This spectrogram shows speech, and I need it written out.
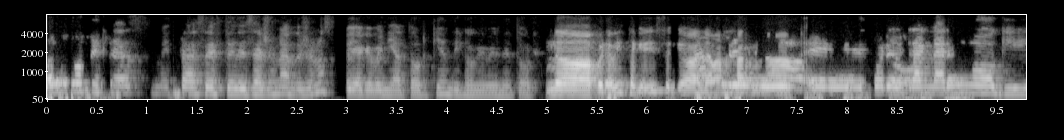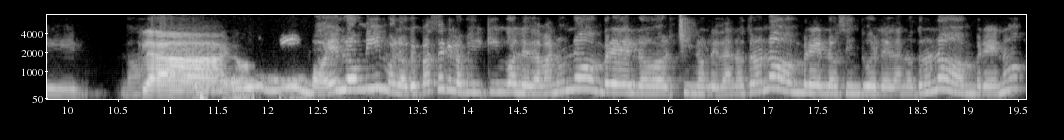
Ahora vos me estás, me estás este, desayunando. Yo no sabía que venía Thor. ¿Quién dijo que viene Thor? No, pero viste que dice que van a ah, bajar. Eh, por el Ragnarok y. Claro. Es lo, mismo, es lo mismo. Lo que pasa es que los vikingos le daban un nombre, los chinos le dan otro nombre, los hindúes le dan otro nombre, ¿no?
